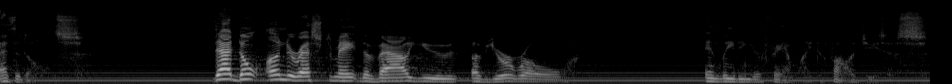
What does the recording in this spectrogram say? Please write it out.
as adults. Dad, don't underestimate the value of your role in leading your family to follow Jesus.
